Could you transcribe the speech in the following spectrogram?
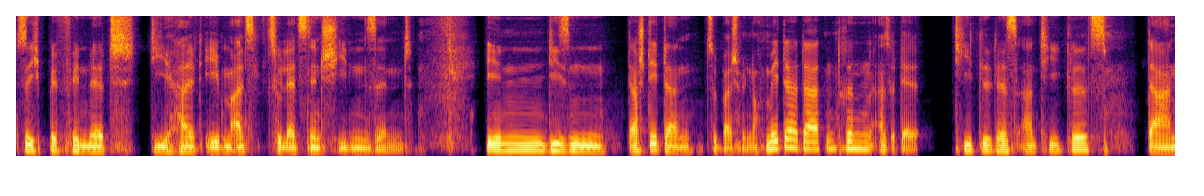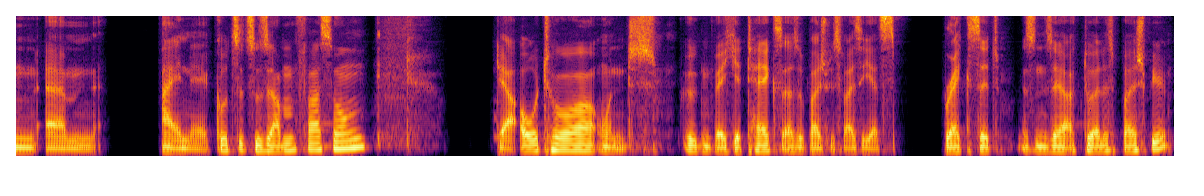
sich befindet, die halt eben als zuletzt entschieden sind. In diesen, da steht dann zum Beispiel noch Metadaten drin, also der Titel des Artikels, dann ähm, eine kurze Zusammenfassung, der Autor und irgendwelche Tags, also beispielsweise jetzt Brexit ist ein sehr aktuelles Beispiel.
